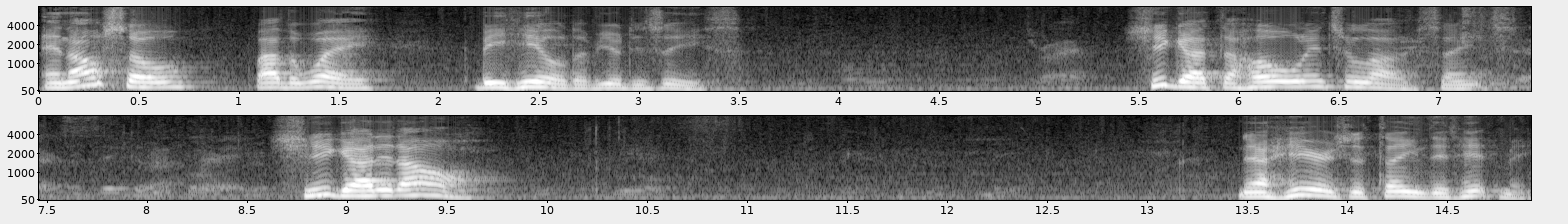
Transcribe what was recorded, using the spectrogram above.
And also, by the way, be healed of your disease. She got the whole enchilada, saints. She got it all. Now, here's the thing that hit me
